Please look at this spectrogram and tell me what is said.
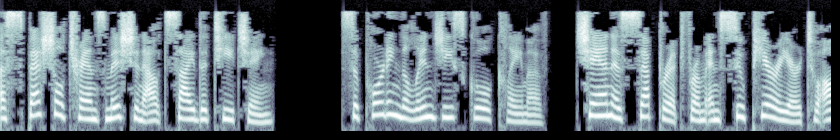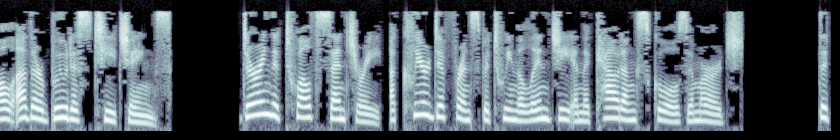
a special transmission outside the teaching, supporting the Linji school claim of Chan is separate from and superior to all other Buddhist teachings. During the 12th century, a clear difference between the Linji and the Caodong schools emerged. The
